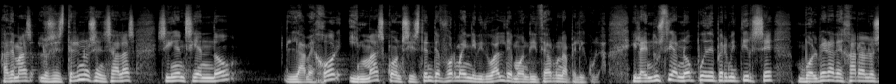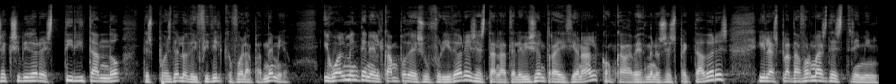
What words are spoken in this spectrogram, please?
Además, los estrenos en salas siguen siendo la mejor y más consistente forma individual de monetizar una película. Y la industria no puede permitirse volver a dejar a los exhibidores tiritando después de lo difícil que fue la pandemia. Igualmente en el campo de sufridores está la televisión tradicional, con cada vez menos espectadores, y las plataformas de streaming,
